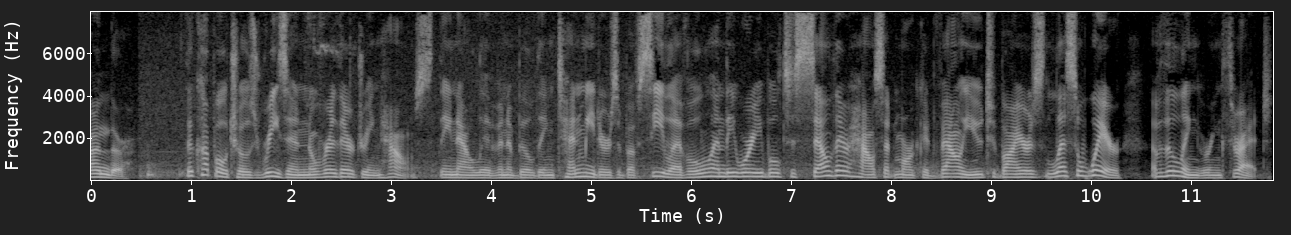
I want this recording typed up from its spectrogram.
under. The couple chose Reason over their dream house. They now live in a building 10 meters above sea level, and they were able to sell their house at market value to buyers less aware of the lingering threat.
